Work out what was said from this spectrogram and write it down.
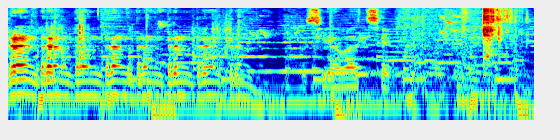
run run run run run run run run उसी आवाज़ से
